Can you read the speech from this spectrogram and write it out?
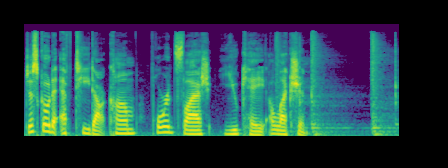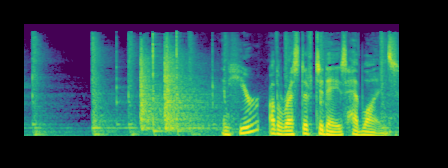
Just go to ft.com forward slash UK election. And here are the rest of today's headlines.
